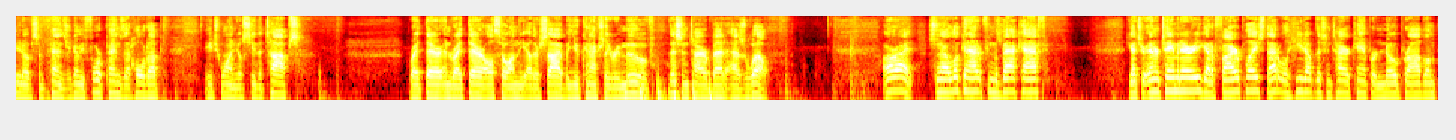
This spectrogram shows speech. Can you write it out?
you know, of some pins. There's going to be four pins that hold up each one. You'll see the tops right there and right there also on the other side, but you can actually remove this entire bed as well. All right, so now looking at it from the back half, you got your entertainment area, you got a fireplace. That will heat up this entire camper, no problem.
